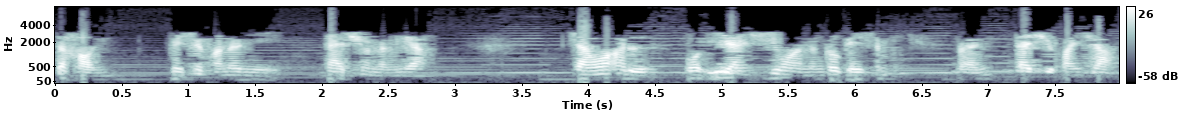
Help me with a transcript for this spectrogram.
的好给身旁的你带去能量。展望二零，我依然希望能够给身。们带去欢笑，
